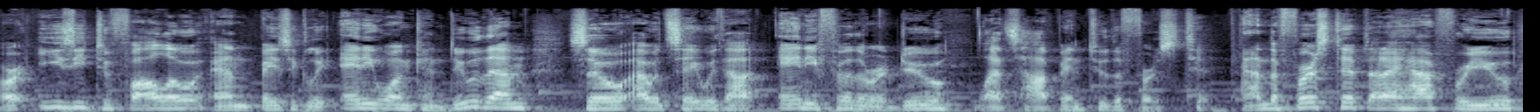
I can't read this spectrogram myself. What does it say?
are easy to follow and basically anyone can do them. So I would say without any further ado, let's hop into the first tip. And the first tip that I have for you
